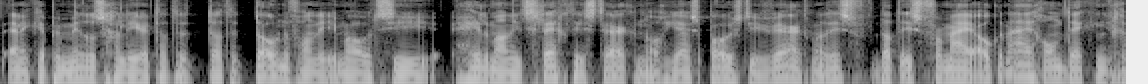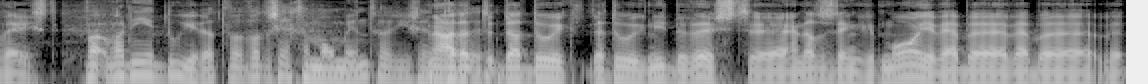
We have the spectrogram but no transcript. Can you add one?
En ik heb inmiddels geleerd dat het, dat het tonen van de emotie helemaal niet slecht is. Sterker nog, juist positief werkt. Maar dat is, dat is voor mij ook een eigen ontdekking geweest. wanneer doe je dat? Wat is echt een moment? Waar je zegt, nou, dat, dat, doe ik, dat doe ik niet bewust. Uh, en dat is denk ik het mooie. We hebben, we hebben, we,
